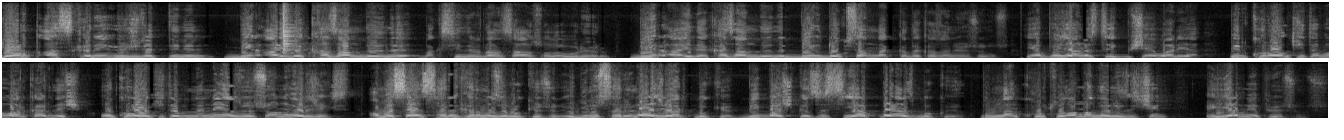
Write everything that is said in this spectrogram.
4 asgari ücretlinin bir ayda kazandığını, bak sinirden sağa sola vuruyorum. Bir ayda kazandığını bir 90 dakikada kazanıyorsunuz. Yapacağınız tek bir şey var ya. Bir kural kitabı var kardeş. O kural kitabında ne yazıyorsa onu vereceksin. Ama sen sarı kırmızı bakıyorsun. Öbürü sarı lacivert bakıyor. Bir başkası siyah beyaz bakıyor. Bundan kurtulamadığınız için eyyam yapıyorsunuz.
